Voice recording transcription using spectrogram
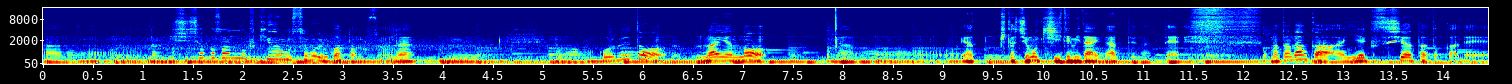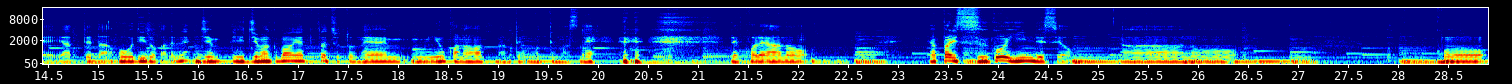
あのでも西島さんの吹き替えもすごい良かったんですよね。うん、でもこういうとライアンのあのやピカチュウも聞いてみたいなってなってまたなんか EX シアターとかでやってた 4D とかでね字幕版やってたらちょっとね見ようかななんて思ってますね。でこれあのやっぱりすごいいいんですよ。あのこの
